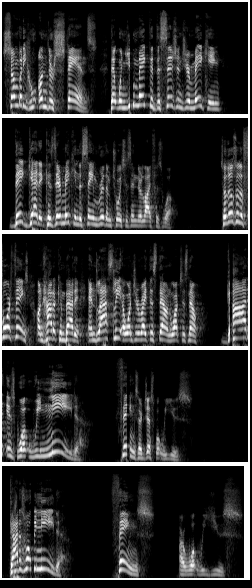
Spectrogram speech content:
Somebody who understands that when you make the decisions you're making, they get it because they're making the same rhythm choices in their life as well. So those are the four things on how to combat it. And lastly, I want you to write this down. Watch this now. God is what we need. Things are just what we use. God is what we need. Things are what we use.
